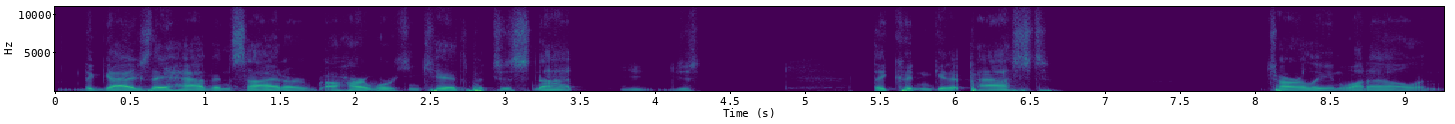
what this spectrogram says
the guys they have inside are, are hardworking kids, but just not you just they couldn't get it past Charlie and Waddell, and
